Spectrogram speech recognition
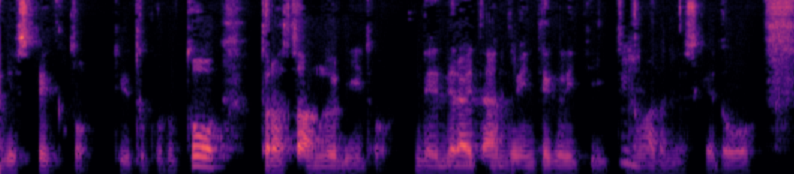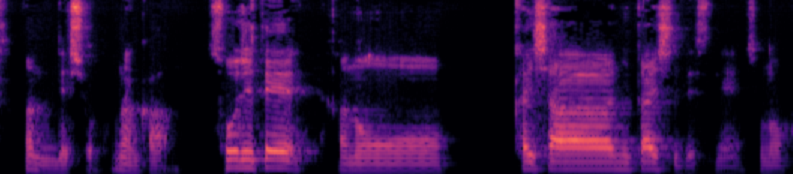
Respect っていうところと、 Trust Lead、で、 Delight Integrity っていうのがあるんですけど、うん、なんでしょう。なんか、総じて、あの会社に対してですね、その、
